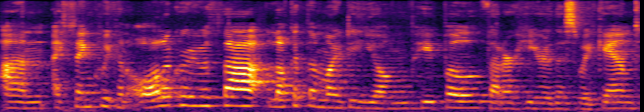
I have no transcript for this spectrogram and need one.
And I think we can all agree with that. Look at the amount of young people that are here this weekend.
